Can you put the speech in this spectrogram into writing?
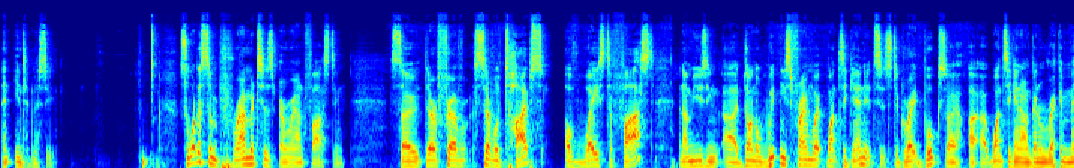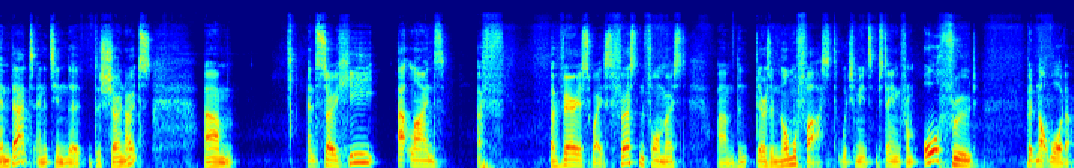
and intimacy. So, what are some parameters around fasting? So there are several types of ways to fast, and I'm using uh, Donald Whitney's framework once again. It's it's a great book, so I, I, once again I'm going to recommend that, and it's in the the show notes. Um, and so he outlines a, f- a various ways. First and foremost, um, the, there is a normal fast, which means abstaining from all food but not water,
